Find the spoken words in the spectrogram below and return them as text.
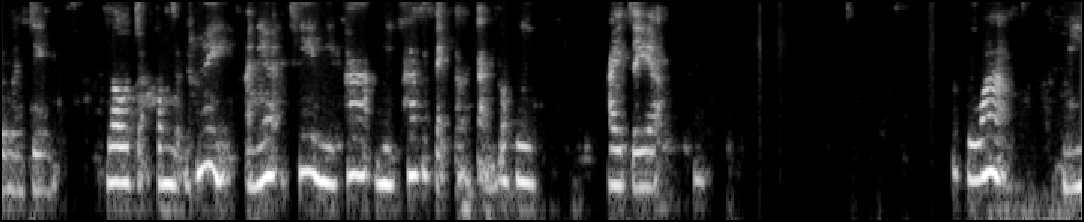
ของจำนวนจริง เราจะกำหนดให้อันเนี้ยที่มีค่ามีค่าที่แตกต่างกันก็คือ ij อะก็คือว่ามี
